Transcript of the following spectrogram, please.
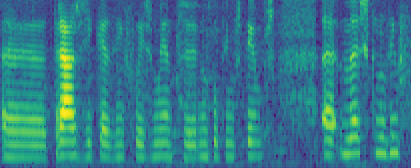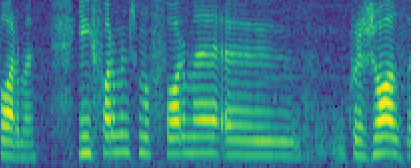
uh, trágicas, infelizmente, nos últimos tempos, uh, mas que nos informa. E informa-nos de uma forma uh, corajosa,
